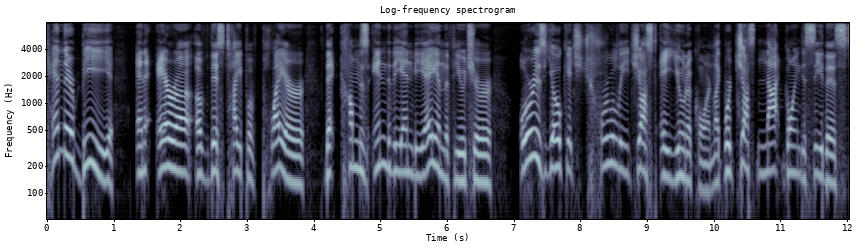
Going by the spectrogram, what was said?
can there be an era of this type of player that comes into the NBA in the future? Or is Jokic truly just a unicorn? Like, we're just not going to see this.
